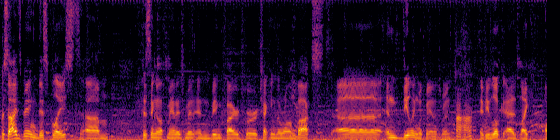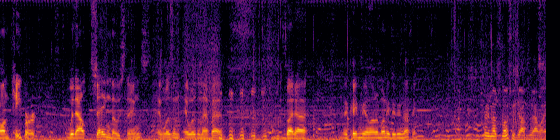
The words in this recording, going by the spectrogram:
Besides being displaced, um, pissing off management, and being fired for checking the wrong box, uh, and dealing with management. Uh huh. If you look at like on paper, without saying those things, it wasn't it wasn't that bad. but uh, they paid me a lot of money to do nothing. Pretty much most of the jobs are that way.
